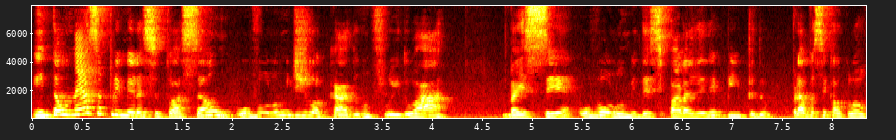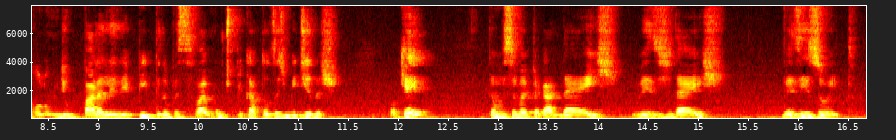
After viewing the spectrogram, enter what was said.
Então, nessa primeira situação, o volume deslocado no fluido A vai ser o volume desse paralelepípedo. Para você calcular o volume de um paralelepípedo, você vai multiplicar todas as medidas, ok? Então você vai pegar 10 vezes 10 vezes 8.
